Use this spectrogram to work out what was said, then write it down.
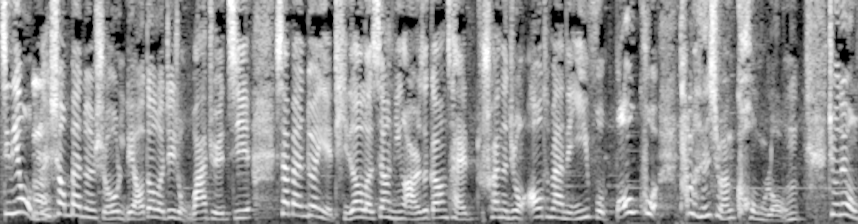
今天我们在上半段的时候聊到了这种挖掘机，下半段也提到了像您儿子刚才穿的这种奥特曼的衣服，包括他们很喜欢恐龙，就那种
